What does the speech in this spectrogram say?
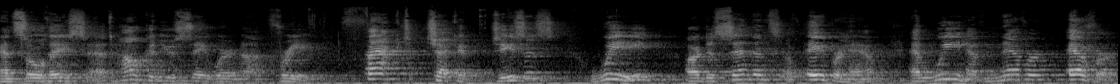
And so they said, How can you say we're not free? Fact check it, Jesus. We are descendants of Abraham, and we have never, ever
